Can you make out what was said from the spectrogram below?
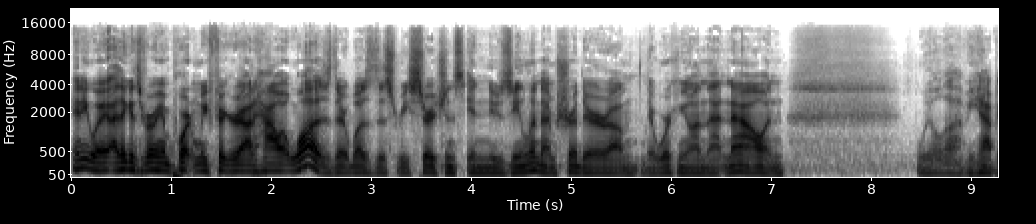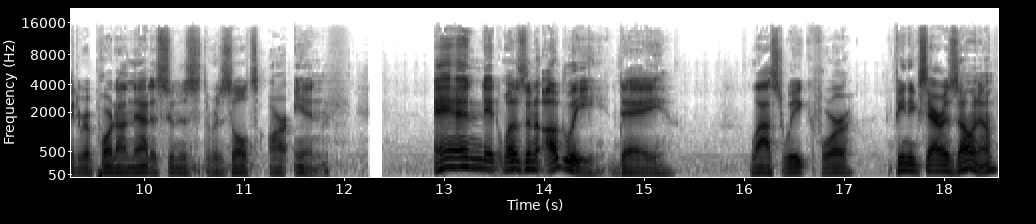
Anyway, I think it's very important we figure out how it was there was this resurgence in New Zealand. I'm sure they're um, they're working on that now, and We'll uh, be happy to report on that as soon as the results are in. And it was an ugly day last week for Phoenix, Arizona,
